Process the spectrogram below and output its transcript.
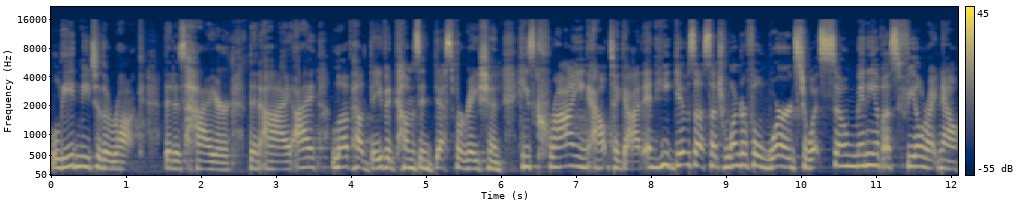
Lead me to the rock that is higher than I. I love how David comes in desperation. He's crying out to God, and he gives us such wonderful words to what so many of us feel right now.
